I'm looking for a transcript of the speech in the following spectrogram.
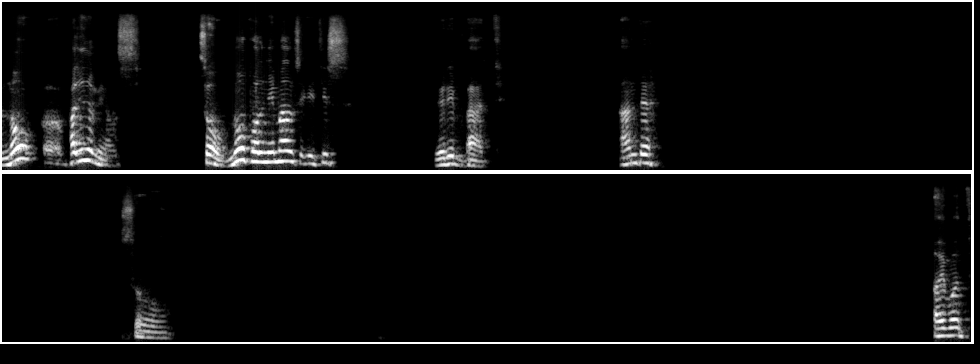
no uh, polynomials. So no polynomials, it is very bad. And so I want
